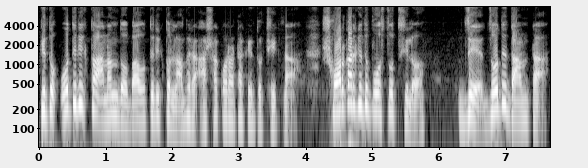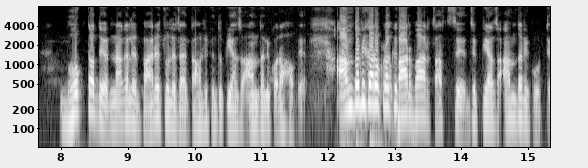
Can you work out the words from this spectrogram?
কিন্তু অতিরিক্ত আনন্দ বা অতিরিক্ত লাভের আশা করাটা কিন্তু ঠিক না। সরকার কিন্তু প্রস্তুত ছিল যে যদি দামটা ভোক্তাদের নাগালের বাইরে চলে যায়, তাহলে কিন্তু পেঁয়াজ আমদানি করা হবে। আমদানিকারকরা কিন্তু বারবার চাচ্ছে যে পেঁয়াজ আমদানি করতে।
